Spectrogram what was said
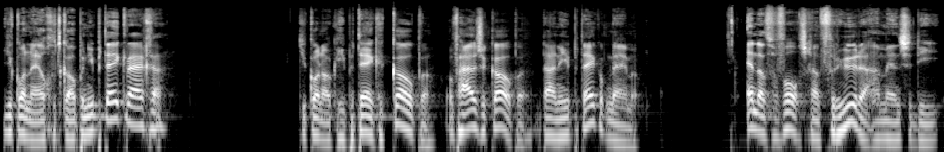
je kon een heel goedkoop een hypotheek krijgen. Je kon ook hypotheken kopen of huizen kopen, daar een hypotheek op nemen. En dat vervolgens gaan verhuren aan mensen die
